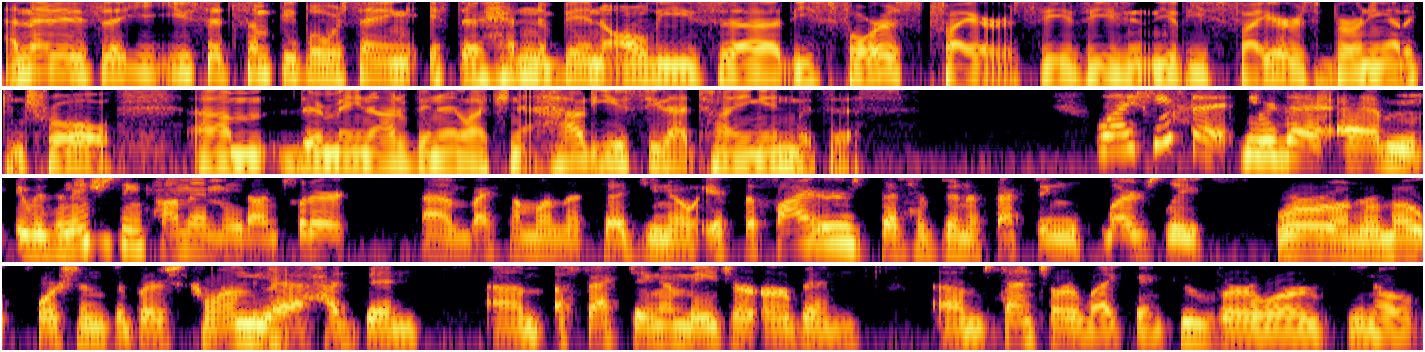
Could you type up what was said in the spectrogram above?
and that is that you said some people were saying if there hadn't have been all these uh, these forest fires, these these, these fires burning out of control, um, there may not have been an election. How do you see that tying in with this? Well, I think that there was a um, it was an interesting comment made on Twitter um, by someone that said, you know, if the fires that have been affecting largely rural and remote portions of British Columbia right. had been um, affecting a major urban um, center like Vancouver, or you know,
